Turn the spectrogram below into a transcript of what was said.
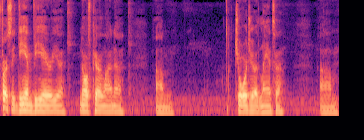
firstly DMV area, North Carolina, um, Georgia, Atlanta. Um,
